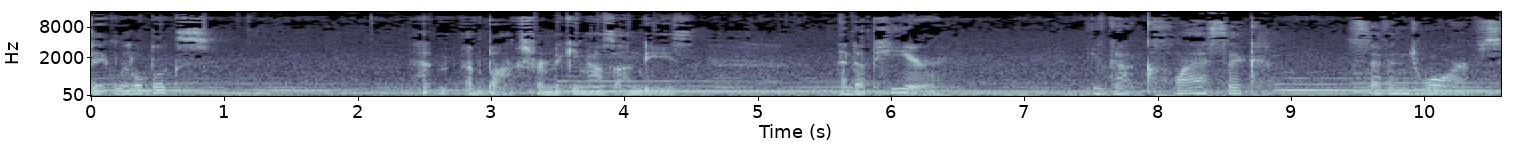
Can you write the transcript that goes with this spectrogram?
Big Little Books. a box for Mickey Mouse undies. And up here, you've got classic Seven Dwarfs.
